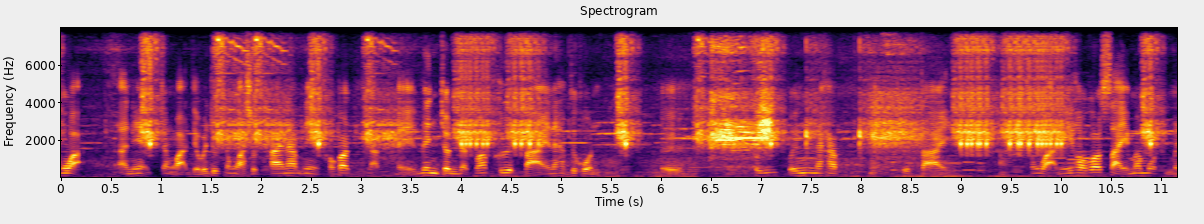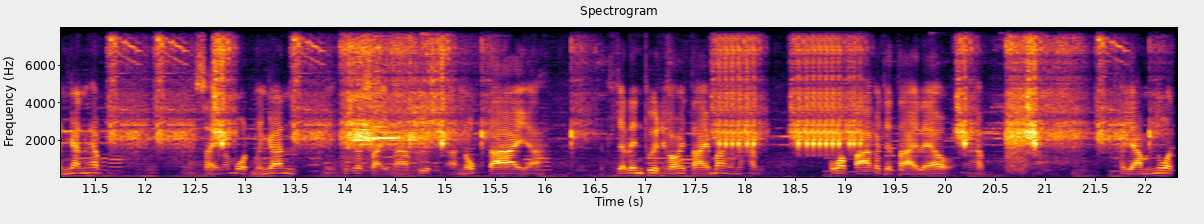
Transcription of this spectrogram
ังหวะอันนี้จังหวะเดี๋ยวไปดูจังหวะสุดท้ายนะครับนี่เขาก็จัดให้เล่นจนแบบว่าพืชตายนะครับ ทุกคนเออปึ้งปึ้งนะครับพืชตาย จังหวะนี้เขาก็ใส่มาหมดเหมือนกันครับ ใส่มาหมดเหมือนกันนี่เขาก็ใส่มาพืชนกตายอะจะเล่นพืชให้เขาให้ตายบ้างนะครับ เพราะว่าปลาก็จะตายแล้วนะครับ พยายามนวด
